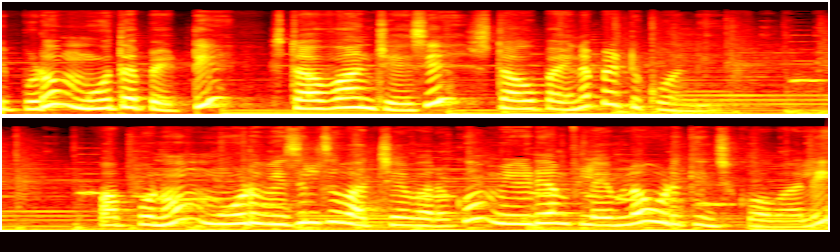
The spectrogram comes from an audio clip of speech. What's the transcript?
ఇప్పుడు మూత పెట్టి స్టవ్ ఆన్ చేసి స్టవ్ పైన పెట్టుకోండి. పప్పును మూడు విజిల్స్ వచ్చే వరకు మీడియం ఫ్లేమ్లో ఉడికించుకోవాలి.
